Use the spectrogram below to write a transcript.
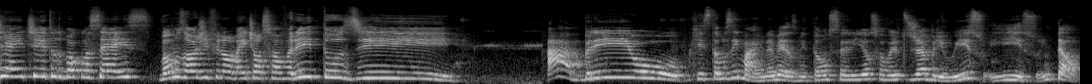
gente, tudo bom com vocês? Vamos hoje finalmente aos favoritos de abril, porque estamos em maio, não é mesmo? Então seriam os favoritos de abril, isso? Isso. Então,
